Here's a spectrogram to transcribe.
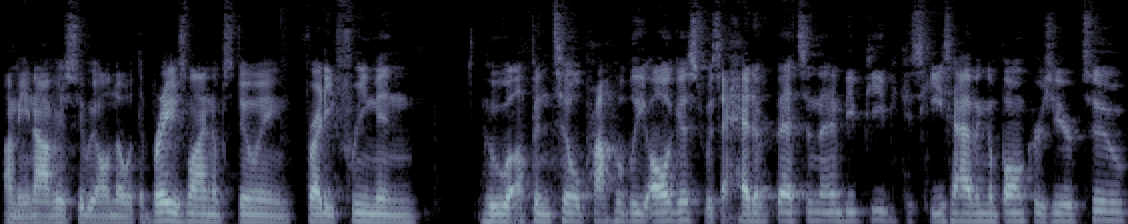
I mean, obviously, we all know what the Braves lineup's doing. Freddie Freeman, who up until probably August was ahead of Betts in the MVP because he's having a bonkers year too.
